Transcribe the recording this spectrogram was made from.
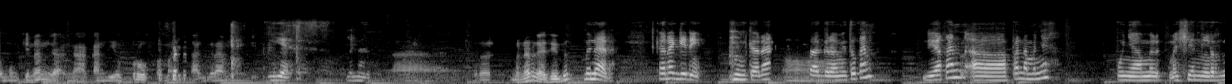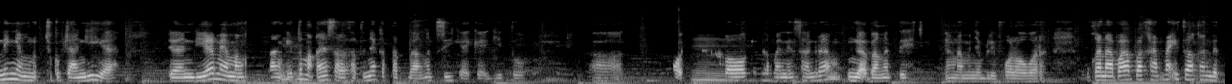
kemungkinan nggak nggak akan di approve sama Instagram gitu. Yes, benar. Nah, terus bener nggak sih itu? Benar. Karena gini, karena Oh. Instagram itu kan dia kan eh, apa namanya punya machine learning yang cukup canggih ya dan dia memang tentang Hmm. itu makanya salah satunya ketat banget sih kayak kayak gitu Eh, Hmm. kalau kita main Instagram nggak banget deh yang namanya beli follower bukan apa-apa karena itu akan de-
